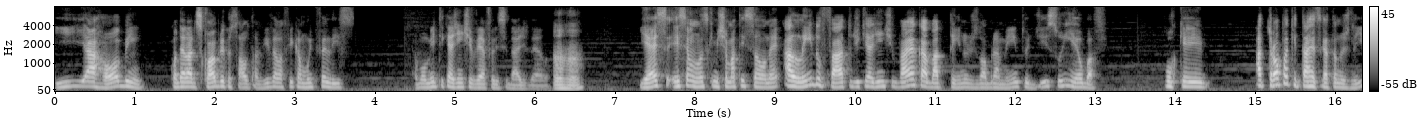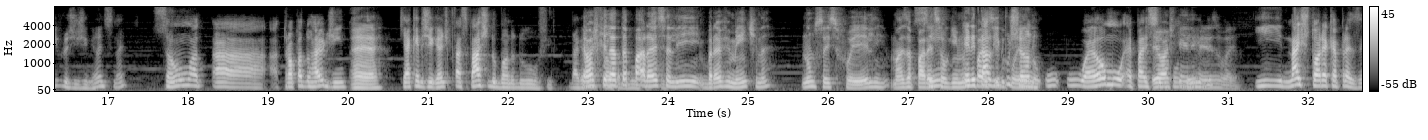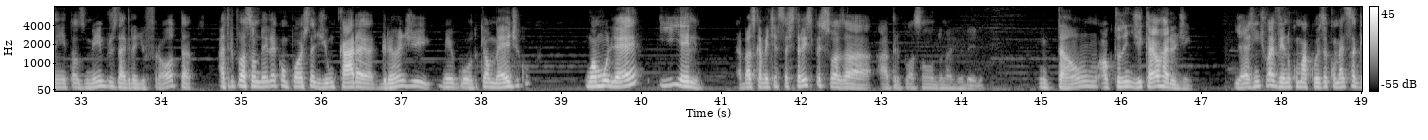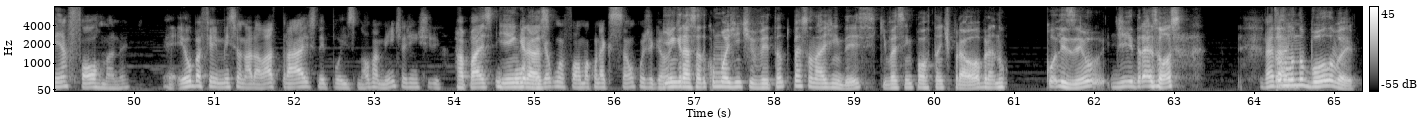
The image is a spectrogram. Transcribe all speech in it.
E a Robin, quando ela descobre que o Saulo tá vivo, ela fica muito feliz. É o momento em que a gente vê a felicidade dela. Aham. E esse, esse é um lance que me chama a atenção, né? Além do fato de que a gente vai acabar tendo o desdobramento disso em Elbaf. Porque a tropa que tá resgatando os livros de gigantes, né? São a, a, a tropa do Raio Jin, É. que é aquele gigante que faz parte do bando do Luffy. da Eu acho que ele até Luffy, aparece assim. ali brevemente, né? Não sei se foi ele, mas aparece Sim, alguém muito Ele tá ali parecido com puxando. ele. O, o elmo é parecido Eu acho com que é ele mesmo, velho. E na história que apresenta os membros da grande frota, a tripulação dele é composta de um cara grande, meio gordo, que é o médico, uma mulher e ele. É basicamente essas três pessoas a, a tripulação do navio dele. Então, ao que tudo indica, é o Harryudin. E aí a gente vai vendo como a coisa começa a ganhar forma, né? É, Elbaf é mencionada lá atrás, depois, novamente, a gente Rapaz, e é encontra, de engraçado. alguma forma, a conexão com o gigante. E é engraçado como a gente vê tanto personagem desse, que vai ser importante pra obra, no Coliseu de Dressrosa. Todo mundo no bolo, velho.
